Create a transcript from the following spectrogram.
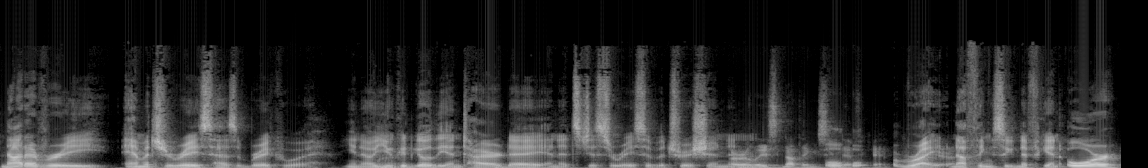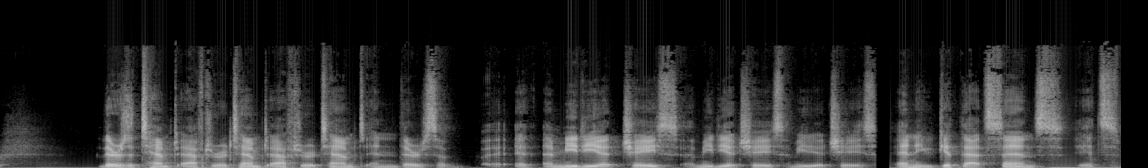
Not every amateur race has a breakaway. You know, you could go the entire day and it's just a race of attrition. Or and- at least nothing or- significant. right, Yeah. nothing significant. Or there's attempt after attempt after attempt, and there's a, a- immediate chase, immediate chase, immediate chase, and you get that sense. It's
